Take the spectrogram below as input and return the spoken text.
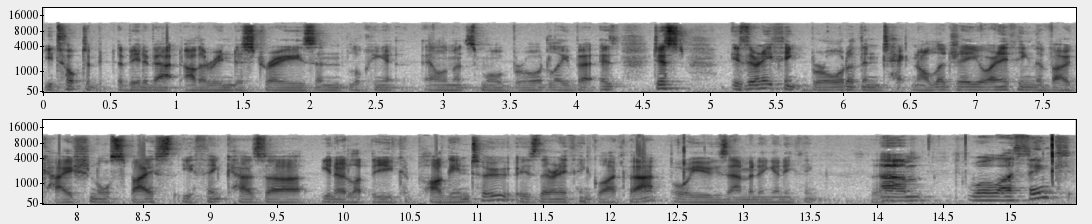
you talked a bit, a bit about other industries and looking at elements more broadly, but is just is there anything broader than technology or anything in the vocational space that you think has a you know like that you could plug into? Is there anything like that, or are you examining anything? Um, well, I think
